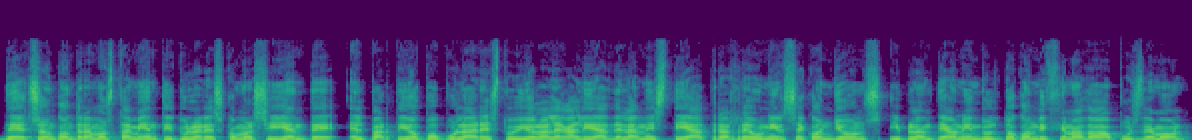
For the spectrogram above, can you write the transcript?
De hecho, encontramos también titulares como el siguiente, el Partido Popular estudió la legalidad de la amnistía tras reunirse con Junts y plantea un indulto condicionado a Puigdemont.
